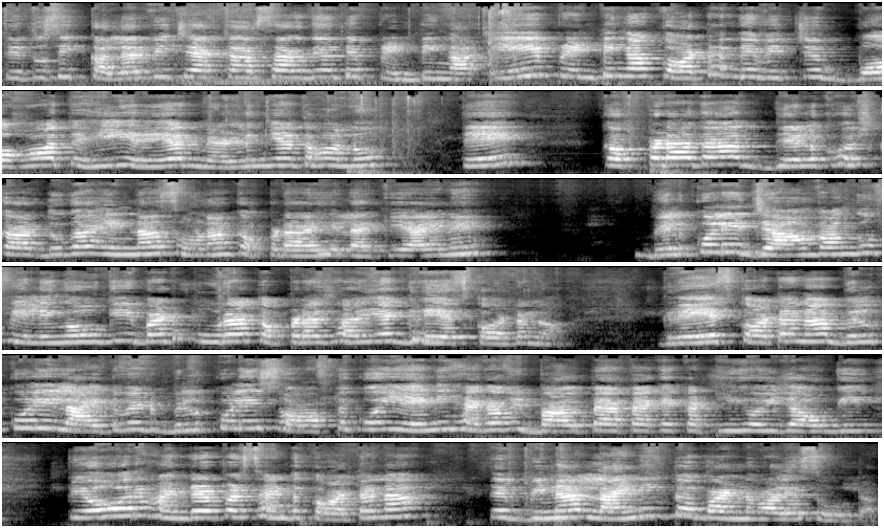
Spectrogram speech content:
ਤੇ ਤੁਸੀਂ ਕਲਰ ਵੀ ਚੈੱਕ ਕਰ ਸਕਦੇ ਹੋ ਤੇ ਪ੍ਰਿੰਟਿੰਗ ਆ। ਇਹ ਪ੍ਰਿੰਟਿੰਗ ਆ ਕਾਟਨ ਦੇ ਵਿੱਚ ਬਹੁਤ ਹੀ ਰੇਅਰ ਮਿਲਣਗੀਆਂ ਤੁਹਾਨੂੰ। ਤੇ ਕੱਪੜਾ ਦਾ ਦਿਲ ਖੁਸ਼ ਕਰ ਦੂਗਾ, ਇੰਨਾ ਸੋਹਣਾ ਕੱਪੜਾ ਇਹ ਲੈ ਕੇ ਆਏ ਨੇ। ਬਿਲਕੁਲ ਹੀ ਜਾਮ ਵਾਂਗੂ ਫੀਲਿੰਗ ਹੋਊਗੀ ਬਟ ਪੂਰਾ ਕੱਪੜਾ ਸਾਰੀ ਹੈ ਗ੍ਰੇਸ ਕਾਟਨ ਆ। ਗ੍ਰੇਸ ਕਾਟਨ ਆ, ਬਿਲਕੁਲ ਹੀ ਲਾਈਟ weight ਬਿਲਕੁਲ ਹੀ ਸੌਫਟ ਕੋਈ ਇਹ ਨਹੀਂ ਹੈਗਾ ਵੀ ਬਲ ਪੈ ਪੈ ਕੇ ਇਕੱਠੀ ਹੋਈ ਜਾਊਗੀ। ਪਿਓਰ 100% ਕਾਟਨ ਆ ਤੇ ਬਿਨਾ ਲਾਈਨਿੰਗ ਤੋਂ ਬਣਨ ਵਾਲੇ ਸੂਟ ਆ।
